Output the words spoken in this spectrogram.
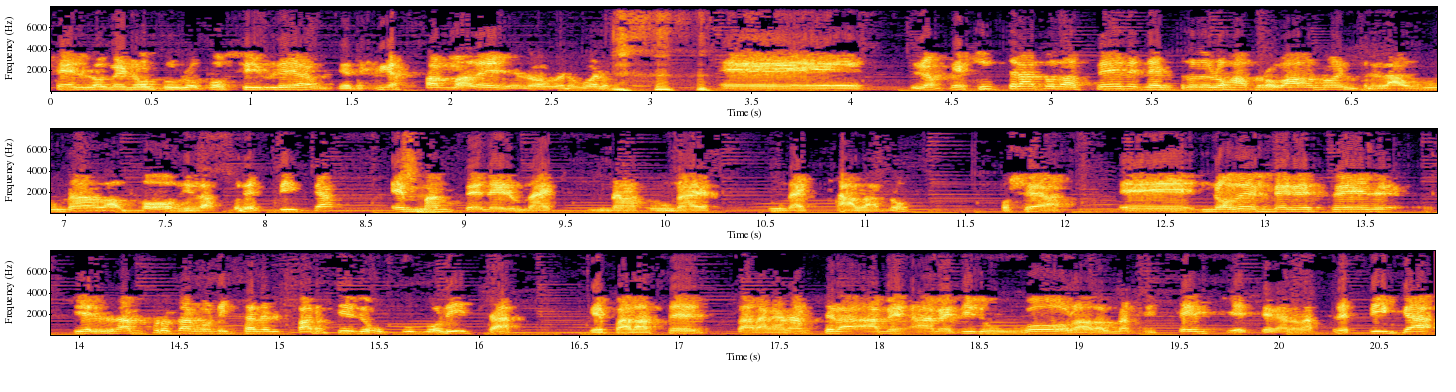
ser lo menos duro posible, aunque tenga fama de ello, ¿no? Pero bueno, eh, lo que sí trato de hacer dentro de los aprobados, ¿no? Entre la una, las dos y las tres picas, es Sí. mantener una, una, una, una escala, ¿no? O sea, eh, no desmerecer si el gran protagonista del partido es un futbolista que para hacer, para ganarse la- ha, ha metido un gol, ha dado una asistencia y se gana las tres picas,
